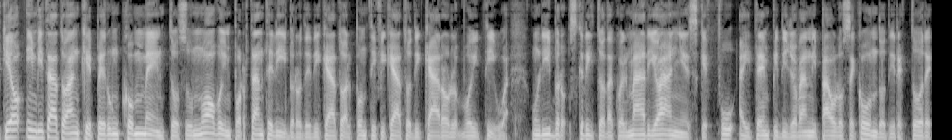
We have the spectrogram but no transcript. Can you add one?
che ho invitato anche per un commento su un nuovo importante libro dedicato al pontificato di Karol Wojtyła, un libro scritto da quel Mario Agnes che fu ai tempi di Giovanni Paolo II, direttore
